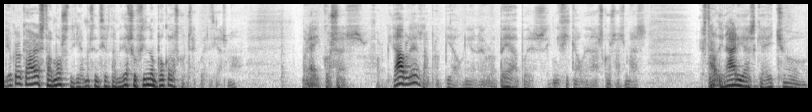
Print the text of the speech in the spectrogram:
Yo creo que ahora estamos, diríamos, en cierta medida, sufriendo un poco las consecuencias. ¿no? Bueno, hay cosas formidables, la propia Unión Europea pues, significa una de las cosas más extraordinarias que ha hecho,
